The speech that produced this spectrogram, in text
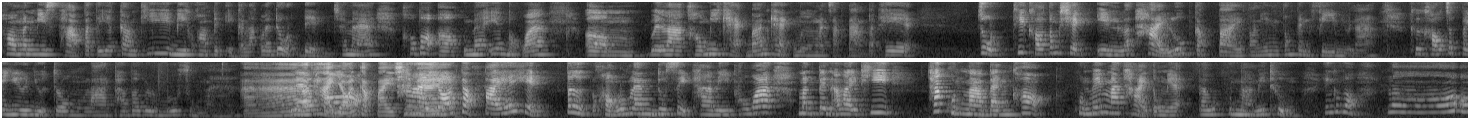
พอมันมีสถาปัตยกรรมที่มีความเป็นเอกลักษณ์และโดดเด่นใช่ไหมเขาบอกเออคุณแม่เอี้ยนบอกว่าเอมเวลาเขามีแขกบ้านแขกเมืองมาจากต่างประเทศ จุดที่เขาต้องเช็คอิน แล้วถ่ายรูปกลับไป ตอนนี้ยังต้องเป็นฟิล์มอยู่นะ คือเขาจะไปยืนอยู่ตรงลานพระบรมรูปทรงม้าอ่าแล้วแล้วถ่ายย้อนกลับไปใช่ไหมถ่ายย้อนกลับไปให้เห็นตึกของโรงแรมดุสิตธานี เพราะว่ามันเป็นอะไรที่ถ้าคุณมา Bangkok คุณไม่มาถ่ายตรงเนี้ยแปลว่าคุณมาไม่ถึงเอ็งก็บอกเหรอโอ้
